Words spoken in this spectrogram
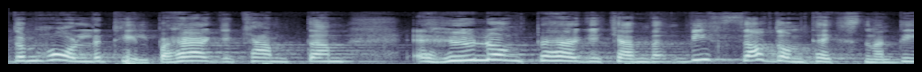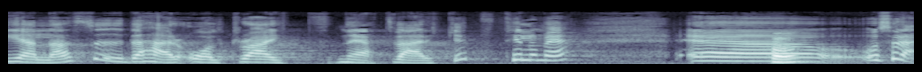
de håller till på högerkanten. Hur långt på högerkanten? Vissa av de texterna delas i det här alt-right-nätverket till och med. Eh, och sådär.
